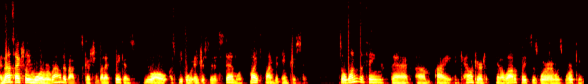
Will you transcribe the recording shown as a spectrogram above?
And that's actually more of a roundabout discussion, but I think as you all, as people who are interested in STEM, might find it interesting. So one of the things that um, I encountered in a lot of places where I was working,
